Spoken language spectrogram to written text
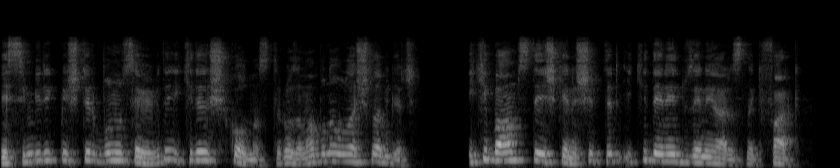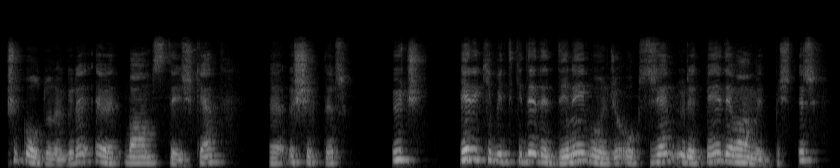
besin birikmiştir. Bunun sebebi de 2'de ışık olmasıdır. O zaman buna ulaşılabilir. İki bağımsız değişken ışıktır. İki deney düzeneği arasındaki fark ışık olduğuna göre evet bağımsız değişken e, ışıktır. 3. Her iki bitkide de deney boyunca oksijen üretmeye devam etmiştir.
